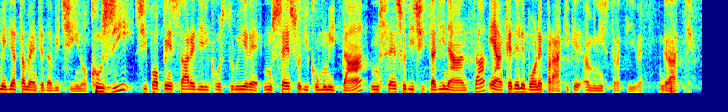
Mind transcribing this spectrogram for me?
immediatamente da vicino. Così si può pensare di ricostruire un senso di comunità, un senso di cittadinanza e anche delle buone pratiche amministrative. Grazie.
